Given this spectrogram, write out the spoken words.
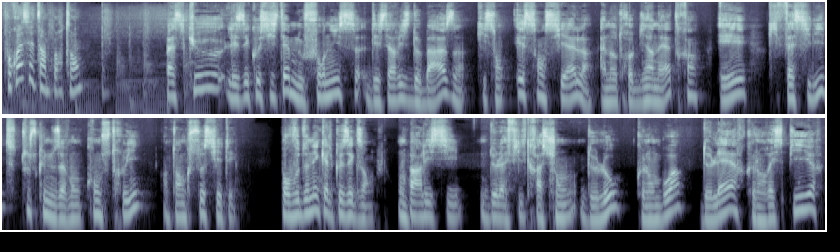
Pourquoi c'est important? Parce que les écosystèmes nous fournissent des services de base qui sont essentiels à notre bien-être et qui facilitent tout ce que nous avons construit en tant que société. Pour vous donner quelques exemples, on parle ici de la filtration de l'eau que l'on boit, de l'air que l'on respire,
